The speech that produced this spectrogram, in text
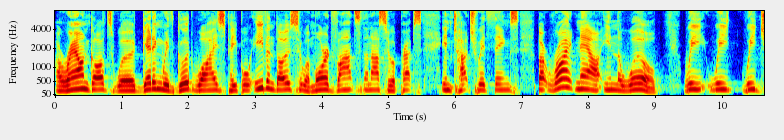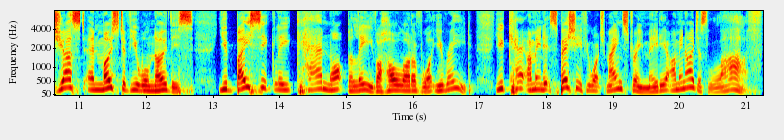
around God's word, getting with good, wise people, even those who are more advanced than us, who are perhaps in touch with things. But right now in the world, we, we, we just, and most of you will know this, you basically cannot believe a whole lot of what you read. You can I mean, especially if you watch mainstream media. I mean, I just laugh.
